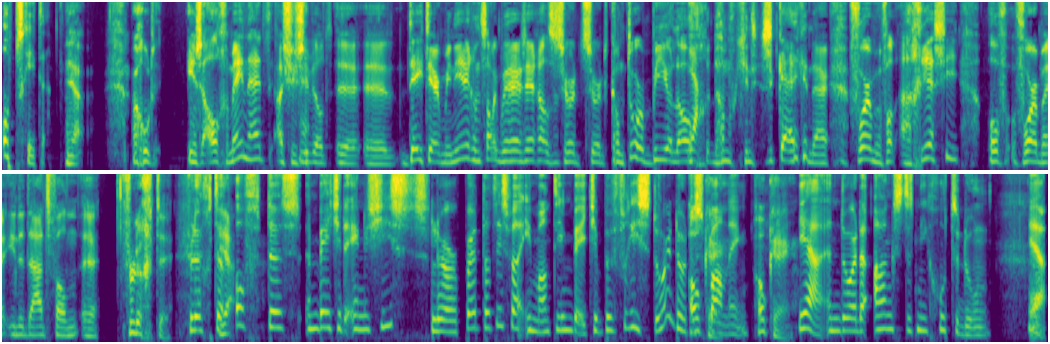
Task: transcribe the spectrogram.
opschieten. Ja, maar goed. In zijn algemeenheid, als je ze wilt eh, eh, determineren, zal ik maar zeggen, als een soort, soort kantoorbioloog, Ja. dan moet je dus kijken naar vormen van agressie of vormen inderdaad van vluchten. Vluchten. Ja. Of dus een beetje de energie slurpen. Dat is wel iemand die een beetje bevriest hoor, door de spanning. Oké, Ja, en door de angst het niet goed te doen. Ja.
